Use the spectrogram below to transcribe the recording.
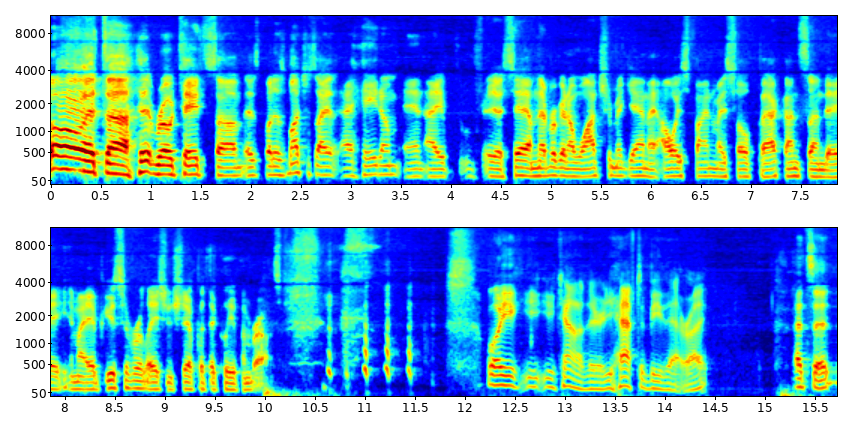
Oh, it uh, it rotates. Um, as, but as much as I, I hate them and I, I say I'm never going to watch them again, I always find myself back on Sunday in my abusive relationship with the Cleveland Browns. well, you, you you kind of there. You have to be that, right? That's it.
